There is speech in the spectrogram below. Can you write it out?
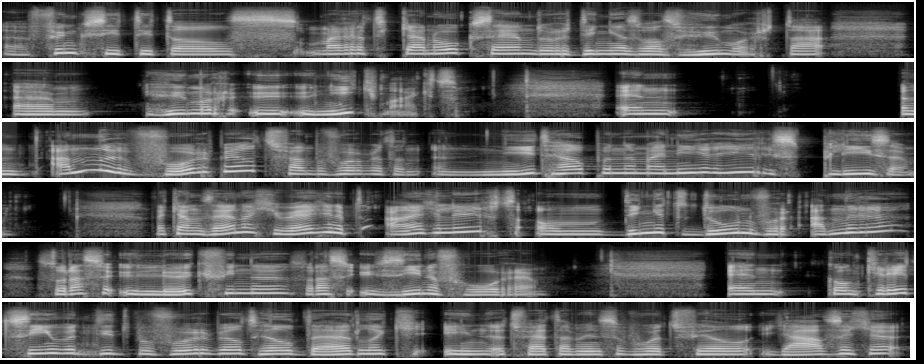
uh, functietitels, maar het kan ook zijn door dingen zoals humor, dat um, humor u uniek maakt. En een ander voorbeeld van bijvoorbeeld een, niet helpende manier hier is pleasen. Dat kan zijn dat je eigen hebt aangeleerd om dingen te doen voor anderen, zodat ze u leuk vinden, zodat ze u zien of horen. En concreet zien we dit bijvoorbeeld heel duidelijk in het feit dat mensen bijvoorbeeld veel ja zeggen,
